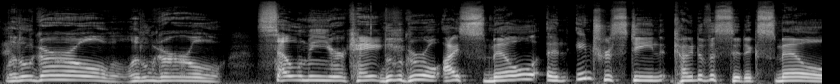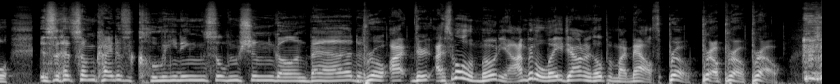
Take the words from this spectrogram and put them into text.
little girl, little girl, sell me your cake. Little girl, I smell an interesting kind of acidic smell. Is that some kind of cleaning solution gone bad? Bro, I there, I smell ammonia. I'm gonna lay down and open my mouth, bro, bro, bro, bro.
